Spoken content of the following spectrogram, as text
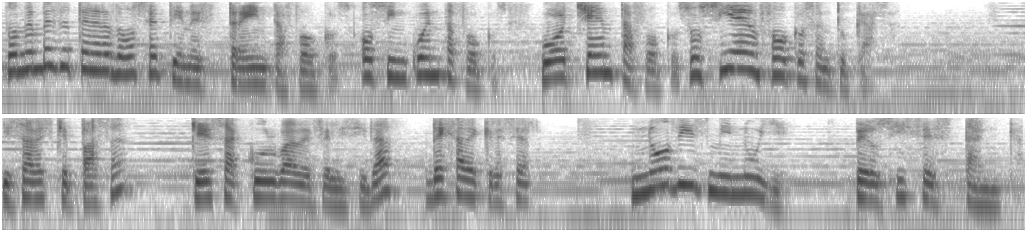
donde en vez de tener doce tienes treinta focos, o cincuenta focos, o ochenta focos, o cien focos en tu casa. ¿Y sabes qué pasa? Que esa curva de felicidad deja de crecer. No disminuye, pero sí se estanca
